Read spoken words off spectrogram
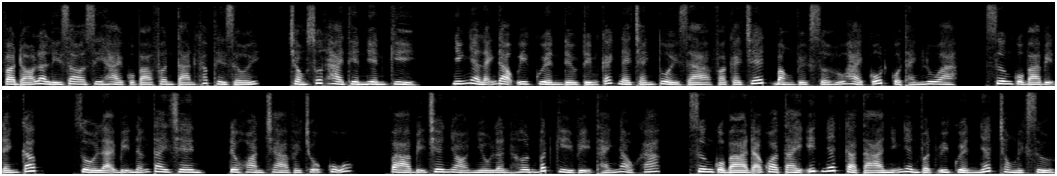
và đó là lý do di hài của bà phân tán khắp thế giới. Trong suốt hai thiên niên kỷ, những nhà lãnh đạo uy quyền đều tìm cách né tránh tuổi già và cái chết bằng việc sở hữu hài cốt của Thánh Lua. Xương của bà bị đánh cắp, rồi lại bị nẫng tay trên, được hoàn trả về chỗ cũ, và bị chia nhỏ nhiều lần hơn bất kỳ vị thánh nào khác. Xương của bà đã qua tay ít nhất cả tá những nhân vật uy quyền nhất trong lịch sử.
